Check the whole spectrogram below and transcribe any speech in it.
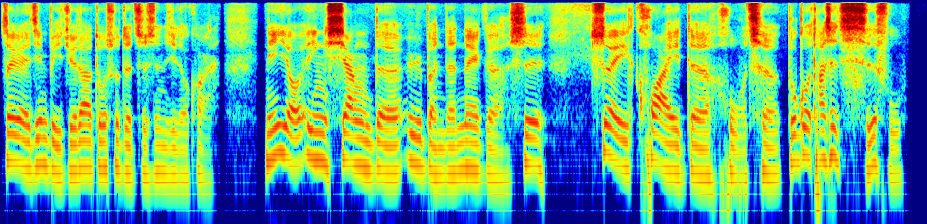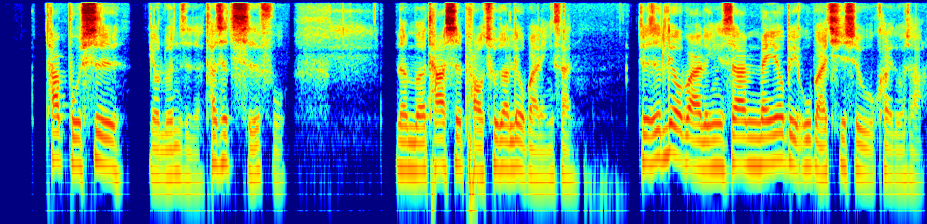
这个已经比绝大多数的直升机都快了。你有印象的日本的那个是最快的火车，不过它是磁浮，它不是有轮子的，它是磁浮。那么它是跑出的六百零三，就是六百零三没有比五百七十五快多少。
